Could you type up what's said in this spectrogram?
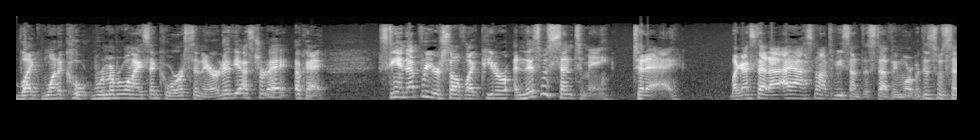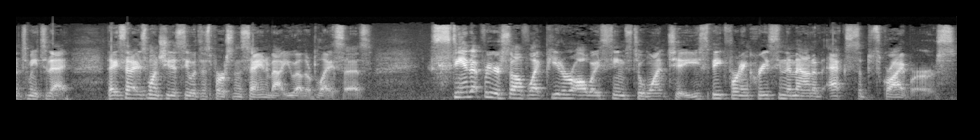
like want to, remember when I said coerce the narrative yesterday? Okay, stand up for yourself like Peter, and this was sent to me today. Like I said, I asked not to be sent this stuff anymore, but this was sent to me today. They said, I just want you to see what this person is saying about you other places. Stand up for yourself like Peter always seems to want to. You speak for an increasing amount of X subscribers.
